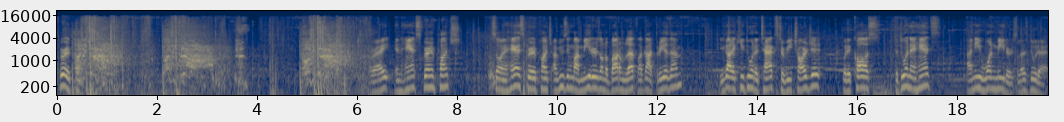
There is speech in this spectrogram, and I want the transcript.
Spirit punch. Alright, enhanced spirit punch. So enhanced spirit punch, I'm using my meters on the bottom left. I got three of them. You gotta keep doing attacks to recharge it. But it costs to do an enhance, I need one meter, so let's do that.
